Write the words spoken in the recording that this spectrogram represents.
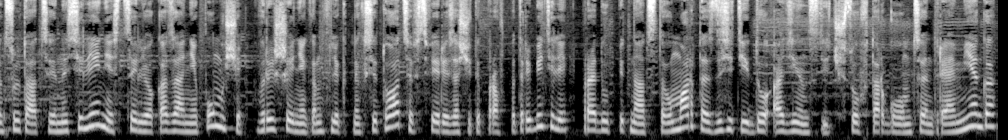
Консультации населения с целью оказания помощи в решении конфликтных ситуаций в сфере защиты прав потребителей пройдут 15 марта с 10 до 11 часов в торговом центре «Омега»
